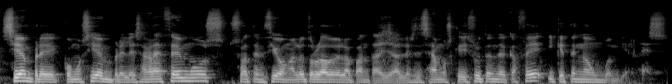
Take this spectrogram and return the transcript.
Siempre, como siempre, les agradecemos su atención al otro lado de la pantalla. Les deseamos que disfruten del café y que tengan un buen viernes.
